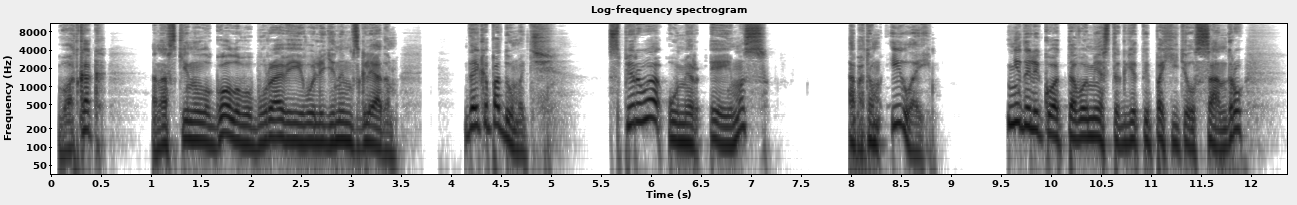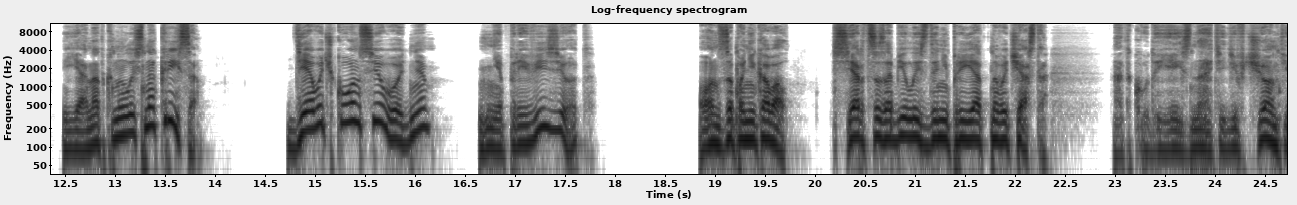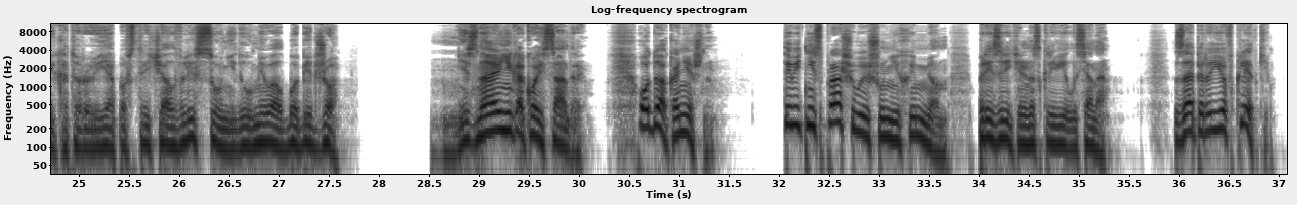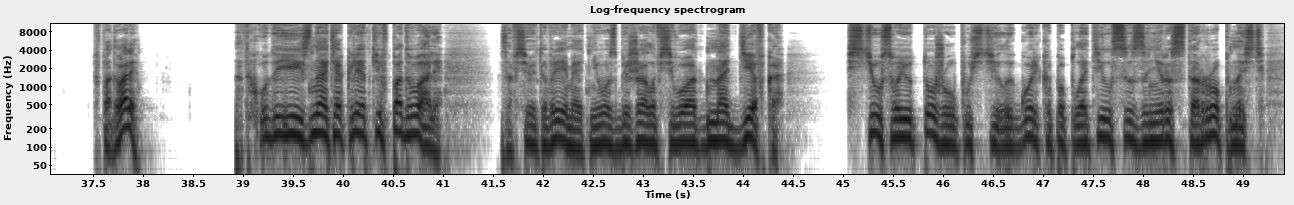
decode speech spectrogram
«Вот как?» — она вскинула голову, буравя его ледяным взглядом. «Дай-ка подумать. Сперва умер Эймос, а потом Илай. Недалеко от того места, где ты похитил Сандру, я наткнулась на Криса. Девочку он сегодня не привезет». Он запаниковал. Сердце забилось до неприятного часто. «Откуда ей знать о девчонке, которую я повстречал в лесу?» — недоумевал Бобби Джо. «Не знаю никакой Сандры». «О да, конечно. Ты ведь не спрашиваешь у них имен», — презрительно скривилась она. «Запер ее в клетке. В подвале?» «Откуда ей знать о клетке в подвале?» За все это время от него сбежала всего одна девка. Стю свою тоже упустил и горько поплатился за нерасторопность —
